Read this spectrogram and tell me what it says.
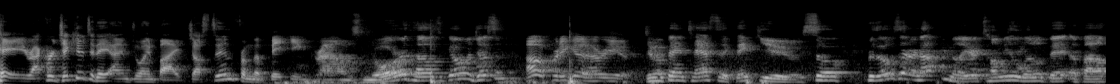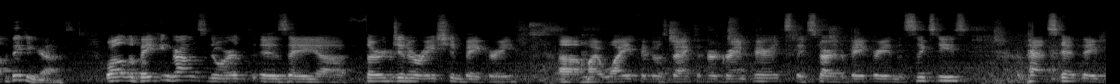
Hey, Rockford Jake here. Today I'm joined by Justin from the Baking Grounds North. How's it going, Justin? Oh, pretty good. How are you? Doing fantastic, thank you. So, for those that are not familiar, tell me a little bit about the Baking Grounds. Well, the Baking Grounds North is a uh, third generation bakery. Uh, my wife, it goes back to her grandparents. They started a bakery in the 60s. They passed it, they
